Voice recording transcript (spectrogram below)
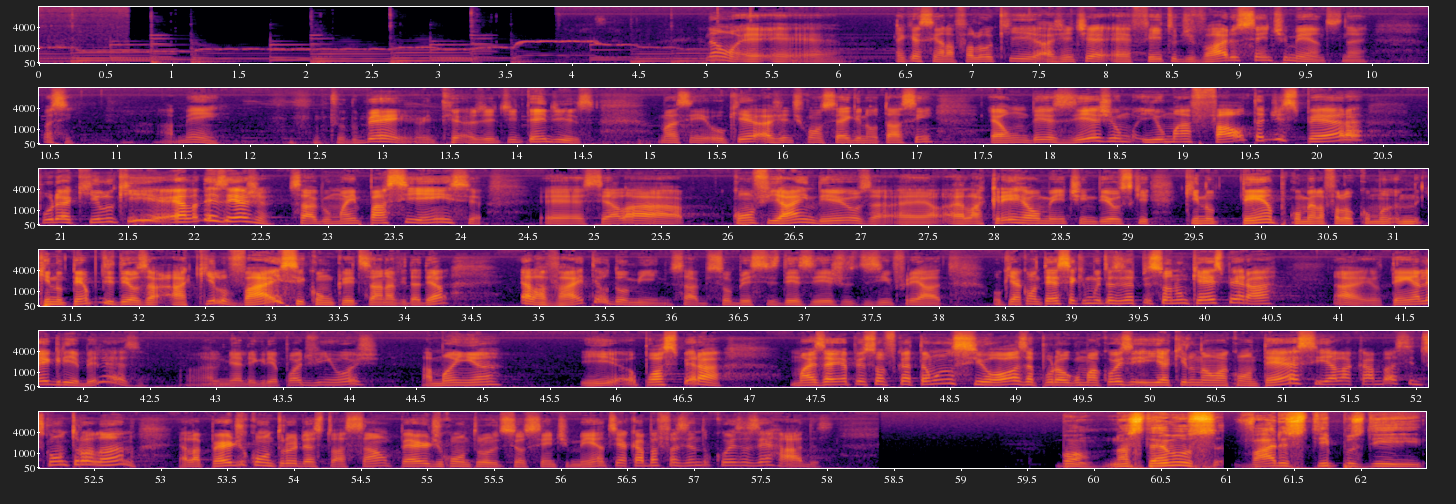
Não, é, é, é que assim, ela falou que a gente é, é feito de vários sentimentos, né? Assim, amém? Tudo bem, a gente entende isso. Mas assim, o que a gente consegue notar assim é um desejo e uma falta de espera por aquilo que ela deseja, sabe? Uma impaciência. É, se ela confiar em Deus, é, ela crê realmente em Deus que, que no tempo, como ela falou, como, que no tempo de Deus aquilo vai se concretizar na vida dela, ela vai ter o domínio, sabe, sobre esses desejos desenfreados. O que acontece é que muitas vezes a pessoa não quer esperar. Ah, eu tenho alegria, beleza. A minha alegria pode vir hoje amanhã e eu posso esperar. Mas aí a pessoa fica tão ansiosa por alguma coisa e aquilo não acontece e ela acaba se descontrolando. Ela perde o controle da situação, perde o controle dos seus sentimentos e acaba fazendo coisas erradas. Bom, nós temos vários tipos de,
